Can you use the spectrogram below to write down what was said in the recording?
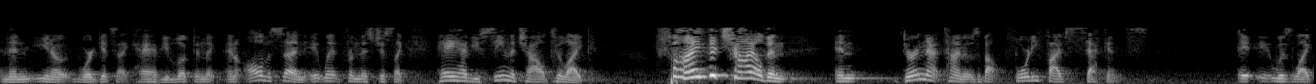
And then, you know, word gets like, hey, have you looked? And, the, and all of a sudden, it went from this just like, hey, have you seen the child to like, find the child. And, and during that time, it was about 45 seconds. It, it was like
